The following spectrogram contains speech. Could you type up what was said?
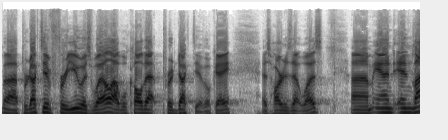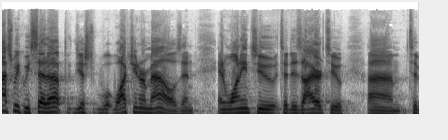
uh, productive for you as well. I will call that productive, okay? As hard as that was. Um, and, and last week we set up just w- watching our mouths and, and wanting to, to desire to, um, to,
